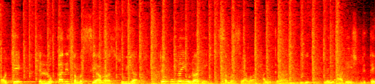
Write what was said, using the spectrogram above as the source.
ਪਹੁੰਚੇ ਤੇ ਲੋਕਾਂ ਦੀ ਸਮੱਸਿਆਵਾਂ ਸੁਣੀਆਂ ਤੇ ਉਦੋਂ ਹੀ ਉਹਨਾਂ ਦੀ ਸਮੱਸਿਆਵਾਂ ਹੱਲ ਕਰਾਉਣ ਦੀ ਲਈ ਆਦੇਸ਼ ਦਿੱਤੇ।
